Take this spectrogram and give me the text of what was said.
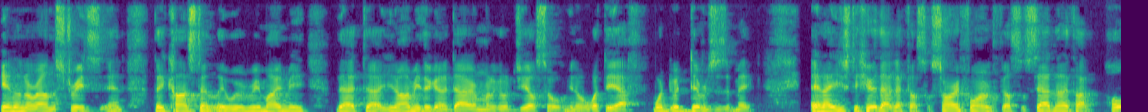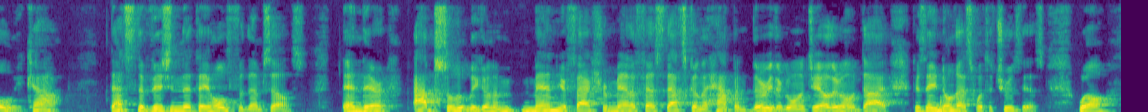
in and around the streets, and they constantly would remind me that, uh, you know, I'm either going to die or I'm going to go to jail. So, you know, what the F? What, what difference does it make? And I used to hear that, and I felt so sorry for them, I felt so sad. And I thought, holy cow that's the vision that they hold for themselves. And they're absolutely going to manufacture, manifest. That's going to happen. They're either going to jail, they're going to die because they know that's what the truth is. Well,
